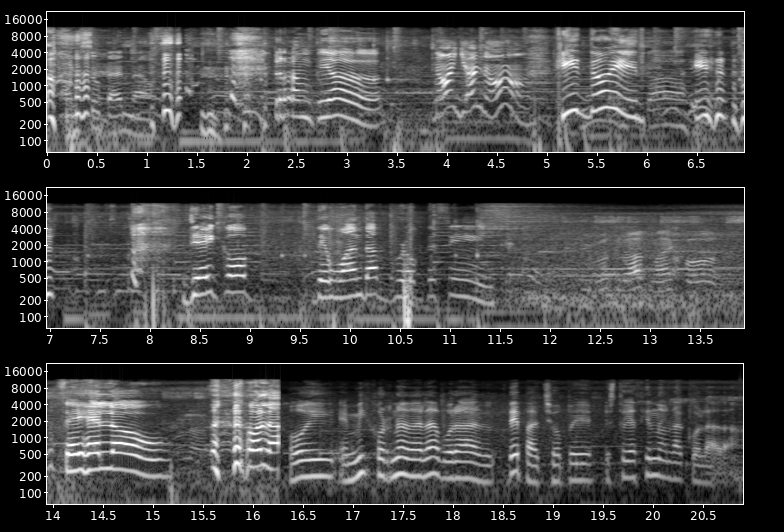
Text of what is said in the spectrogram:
I'm so bad now. Rompió. No, yo no. He do it. Jacob, the one that broke the sink. It was not my fault. Say hello. Hola. Hoy en mi jornada laboral de Pachope estoy haciendo la colada.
